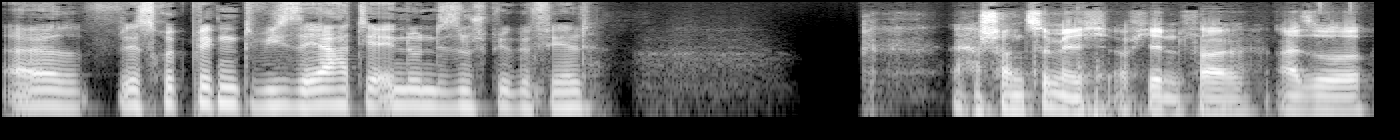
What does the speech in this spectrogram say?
Äh, jetzt rückblickend, wie sehr hat dir Endo in diesem Spiel gefehlt? Ja, schon ziemlich, auf jeden Fall. Also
